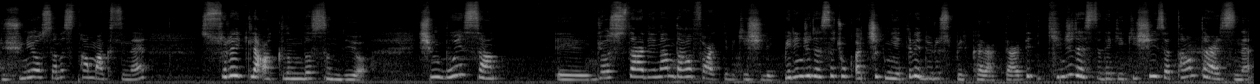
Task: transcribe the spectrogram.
düşünüyorsanız tam aksine sürekli aklımdasın diyor. Şimdi bu insan e, gösterdiğinden daha farklı bir kişilik. Birinci deste çok açık niyetli ve dürüst bir karakterdi. İkinci destedeki kişi ise tam tersine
